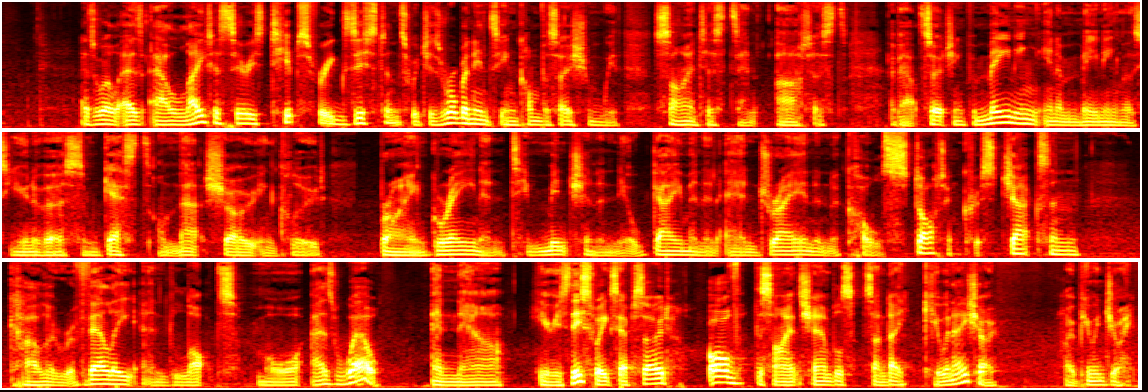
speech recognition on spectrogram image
as well as our latest series, Tips for Existence, which is Robin Ince in conversation with scientists and artists about searching for meaning in a meaningless universe. Some guests on that show include Brian Greene and Tim Minchin and Neil Gaiman and Ann Druyan and Nicole Stott and Chris Jackson, Carlo Rovelli, and lots more as well. And now, here is this week's episode of the Science Shambles Sunday Q&A show. Hope you enjoy.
